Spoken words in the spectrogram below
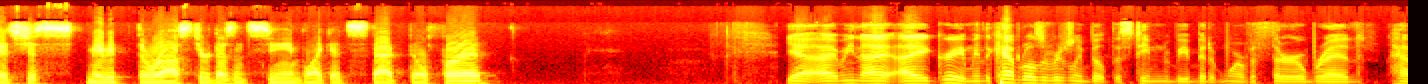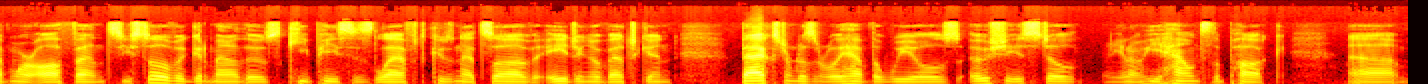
it's just maybe the roster doesn't seem like it's that built for it yeah, I mean, I, I agree. I mean, the Capitals originally built this team to be a bit more of a thoroughbred, have more offense. You still have a good amount of those key pieces left. Kuznetsov, aging Ovechkin. Backstrom doesn't really have the wheels. Oshie is still, you know, he hounds the puck. Um,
